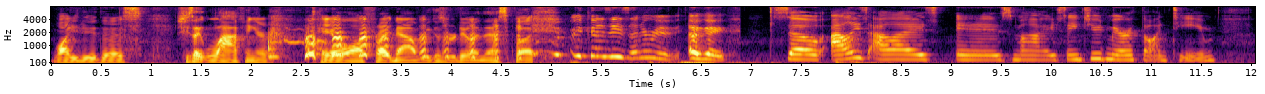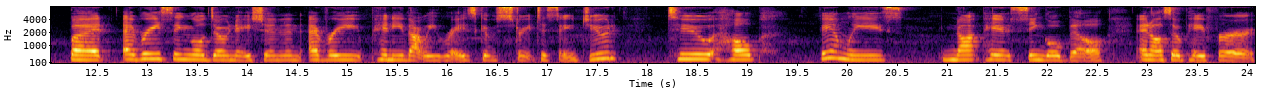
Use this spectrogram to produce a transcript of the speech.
why you do this. She's like laughing her tail off right now because we're doing this, but because he's in a movie. Okay. So Allie's Allies is my St. Jude Marathon team, but every single donation and every penny that we raise goes straight to St. Jude to help families not pay a single bill and also pay for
